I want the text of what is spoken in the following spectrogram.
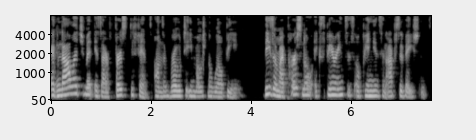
Acknowledgement is our first defense on the road to emotional well-being. These are my personal experiences, opinions, and observations.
